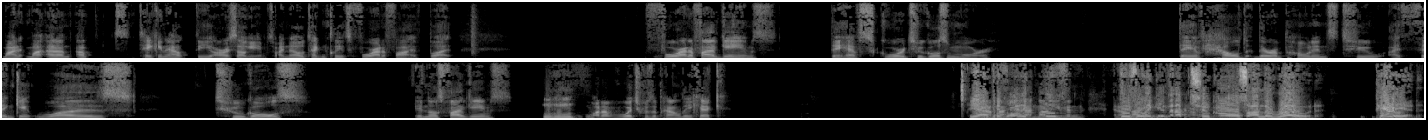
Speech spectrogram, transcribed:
My my I'm, I'm taking out the RSL game, so I know technically it's four out of five, but four out of five games, they have scored two goals or more. They have held their opponents to, I think it was two goals in those five games, Mm-hmm. one of which was a penalty kick. Yeah, And I'm they've not, only, I'm not even. and I'm they've not only given up two goals on the road. Period.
